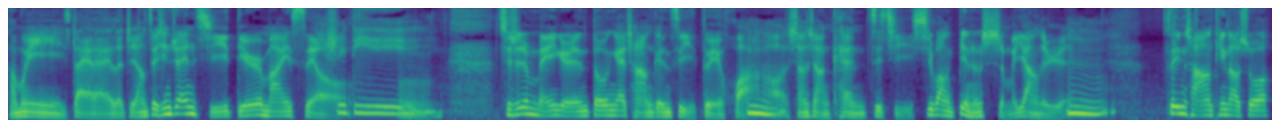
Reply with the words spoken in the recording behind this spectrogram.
阿木影带来了这张最新专辑《Dear Myself》。是的，嗯其实每一个人都应该常常跟自己对话啊、想想看自己希望变成什么样的人。嗯，最近常常听到说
